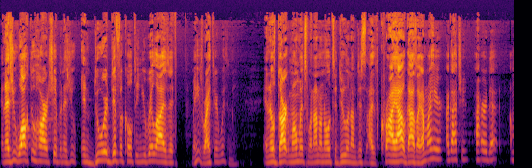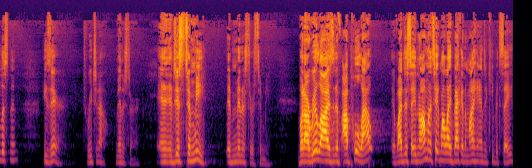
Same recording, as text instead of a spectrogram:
And as you walk through hardship and as you endure difficulty and you realize that, man, he's right there with me. In those dark moments when I don't know what to do and I'm just, I cry out, God's like, I'm right here. I got you. I heard that. I'm listening. He's there. He's reaching out, ministering. And it just, to me, it ministers to me. But I realize that if I pull out, if I just say, no, I'm going to take my life back into my hands and keep it safe,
